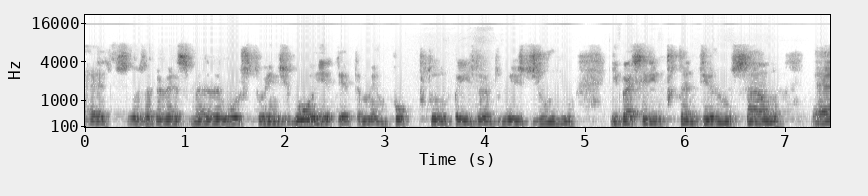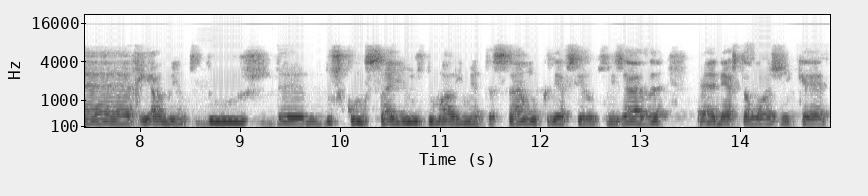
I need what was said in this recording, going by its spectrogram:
de pessoas na primeira semana de agosto em Lisboa e até também um pouco por todo o país durante o mês de julho, e vai ser importante ter noção uh, realmente dos, de, dos conselhos de uma alimentação que deve ser utilizada uh, nesta lógica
